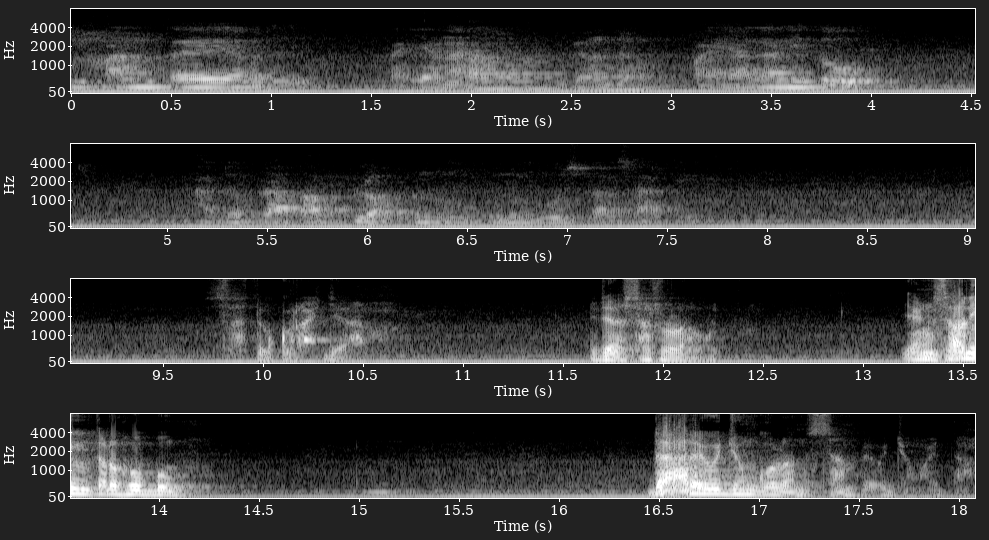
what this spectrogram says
Di pantai apa tadi? Bayangan. Gandang. Payangan itu ada berapa blok penunggu penunggu Sunan Sakti? Satu kerajaan di dasar laut yang saling terhubung dari ujung kulon sampai ujung wetan.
